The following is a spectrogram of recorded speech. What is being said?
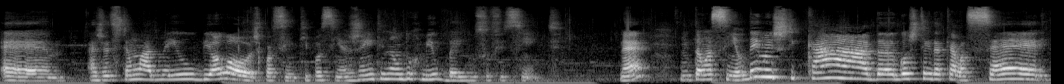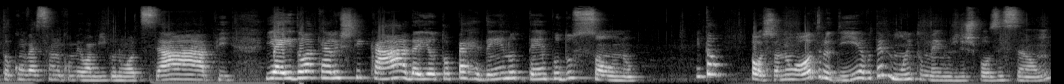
É, às vezes tem um lado meio biológico, assim, tipo assim, a gente não dormiu bem o suficiente, né? Então, assim, eu dei uma esticada, gostei daquela série, tô conversando com meu amigo no WhatsApp, e aí dou aquela esticada e eu tô perdendo o tempo do sono. Então, poxa, no outro dia eu vou ter muito menos disposição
